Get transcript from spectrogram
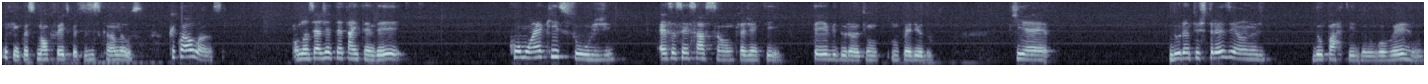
enfim, com esses malfeitos, com esses escândalos. Porque qual é o lance? O lance é a gente tentar entender como é que surge essa sensação que a gente teve durante um, um período que é durante os 13 anos do partido no governo,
